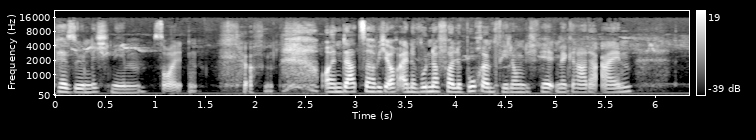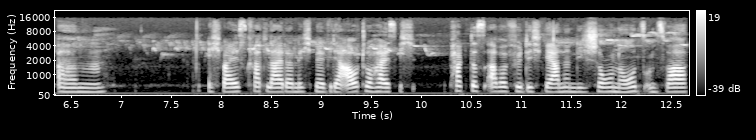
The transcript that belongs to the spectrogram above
persönlich nehmen sollten, dürfen. Und dazu habe ich auch eine wundervolle Buchempfehlung, die fällt mir gerade ein. Ähm, ich weiß gerade leider nicht mehr, wie der Autor heißt. Ich pack das aber für dich gerne in die Show Notes. Und zwar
